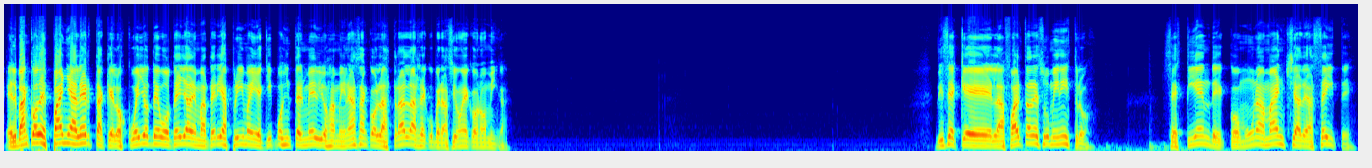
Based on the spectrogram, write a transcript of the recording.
El Banco de España alerta que los cuellos de botella de materias primas y equipos intermedios amenazan con lastrar la recuperación económica. Dice que la falta de suministro se extiende como una mancha de aceite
